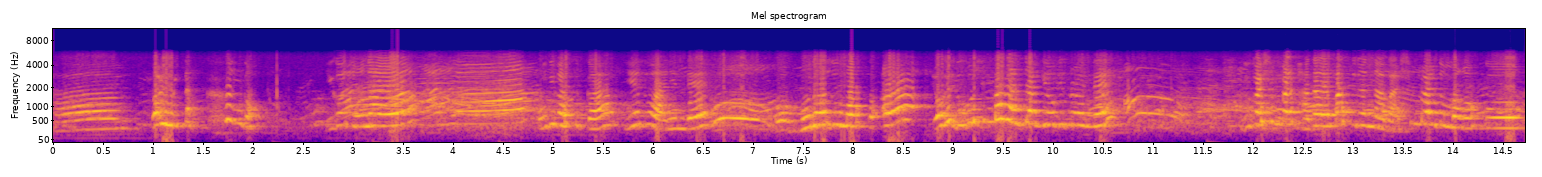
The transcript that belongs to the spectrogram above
다음. 어 여기 있다. 큰 거. 이거 조나예요? 어디 갔을까? 얘도 아닌데. 어, 문어도 먹고. 아 여기 누구 신발 한 짝이 여기 들어있네. 누가 신발 바다에 빠뜨렸나봐. 신발도 먹었고.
